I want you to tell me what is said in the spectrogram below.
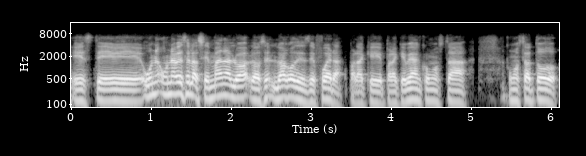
este, una, una vez a la semana lo, lo, hago desde fuera para que, para que vean cómo está, cómo está todo.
